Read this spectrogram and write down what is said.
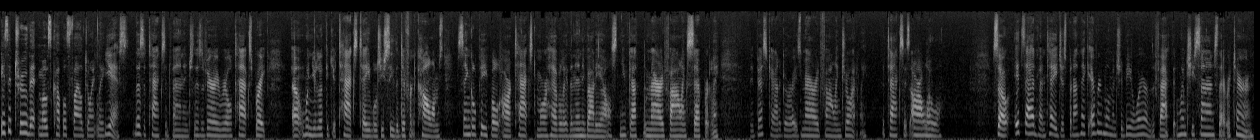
Is it true that most couples file jointly? Yes, there's a tax advantage. There's a very real tax break. Uh, when you look at your tax tables, you see the different columns. Single people are taxed more heavily than anybody else. You've got the married filing separately. The best category is married filing jointly. The taxes are lower. So it's advantageous, but I think every woman should be aware of the fact that when she signs that return,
